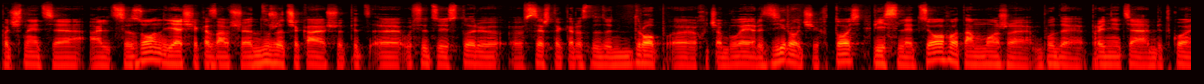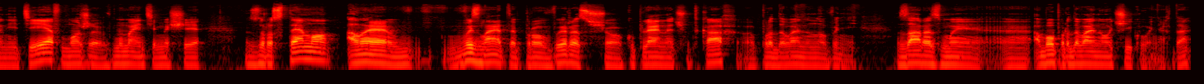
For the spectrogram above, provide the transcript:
почнеться альтсезон. Я ще казав, що я дуже чекаю, що під е, усю цю історію е, все ж таки роздадуть дроп, е, хоча б Layer Zero чи хтось. Після цього там може буде прийняття біткоін ETF, може в моменті ми ще зростемо. Але ви знаєте про вираз, що купляй на чутках, е, продавай на новині. Зараз ми е, або продавай на очікуваннях. Да?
